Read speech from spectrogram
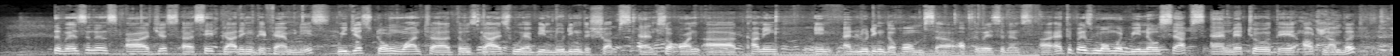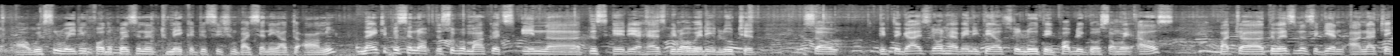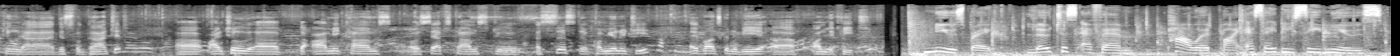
The residents are just uh, safeguarding their families. We just don't want uh, those guys who have been looting the shops and so on uh, coming in and looting the homes uh, of the residents. Uh, at the present moment, we know SAPS and Metro they're outnumbered. Uh, we're still waiting for the president to make a decision by sending out the army. 90% of the supermarkets in this area has been already looted. So if the guys don't have anything else to loot, they probably go somewhere else. But the residents again are not taking this for granted until uh, the army comes or SAPS comes to assist the community, everyone's going to be uh, on the feet. Newsbreak, Lotus FM, powered by SABC News.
